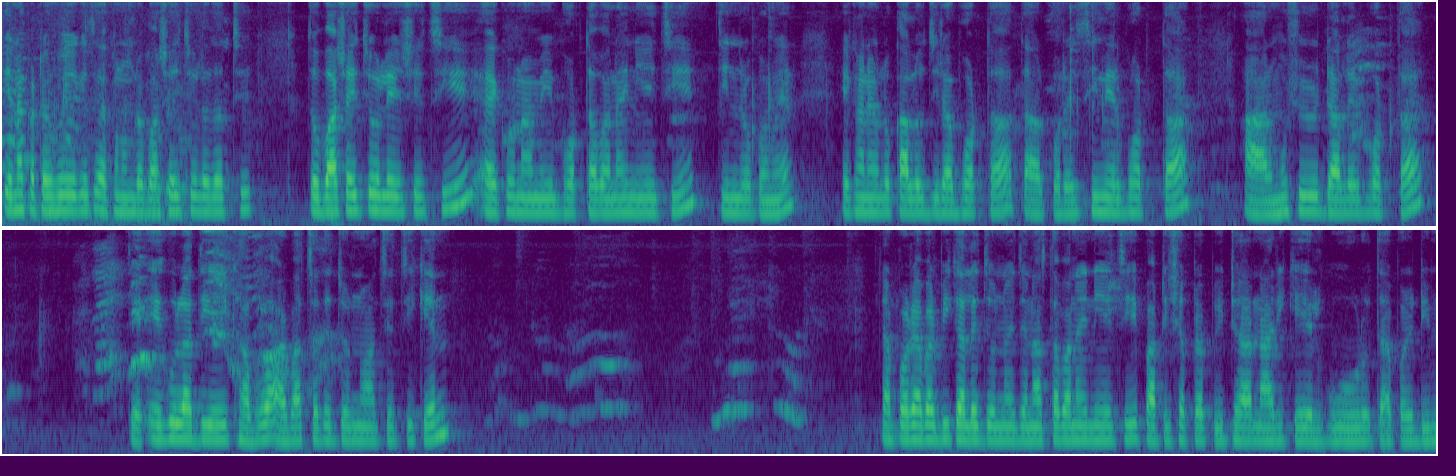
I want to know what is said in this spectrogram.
কেনাকাটা হয়ে গেছে, এখন আমরা বাসায় চলে যাচ্ছি। তো বাসায় চলে এসেছি, এখন আমি ভর্তা বানাই নিয়েছি, তিন রকমের। এখানে হলো কালো জিরা ভর্তা, তারপরে সিমের ভর্তা আর মুসুর ডালের ভর্তা। তো এগুলা দিয়েই খাব। আর বাচ্চাদের জন্য আছে চিকেন। তারপরে আবার বিকালের জন্য যে নাস্তা বানাই নিয়েছি। পাটিসাপটা পিঠা, নারিকেল গুড়, তারপরে ডিম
